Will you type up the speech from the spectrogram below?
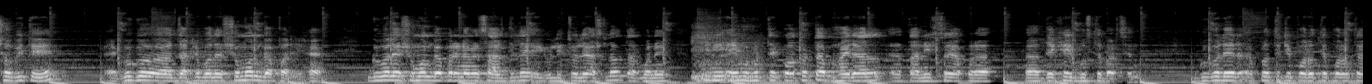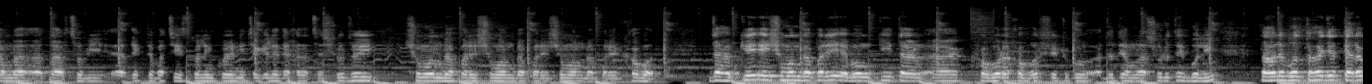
ছবিতে গুগল যাকে বলে সুমন ব্যাপারে হ্যাঁ গুগলে সুমন ব্যাপারে নামে সার্চ দিলে এগুলি চলে আসলো, তার মানে তিনি এই মুহূর্তে কতটা ভাইরাল তা নিশ্চয়ই আপনারা দেখেই বুঝতে পারছেন। গুগলের প্রতিটি পরতে পরতে আমরা তার ছবি দেখতে পাচ্ছি স্ক্রলিং করে নিচে গেলে দেখা যাচ্ছে শুধুই সুমন ব্যাপারে সুমন ব্যাপারে, সুমন ব্যাপারের খবর। যাই হোক, কে এই সুমন ব্যাপারী এবং কি তার খবর খবরাখবর সেটুকু যদি আমরা শুরুতেই বলি, তাহলে বলতে হয় যে তেরো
